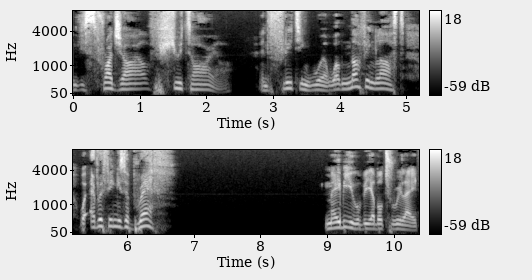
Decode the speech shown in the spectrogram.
in this fragile, futile, and fleeting world, where nothing lasts, where everything is a breath. Maybe you will be able to relate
